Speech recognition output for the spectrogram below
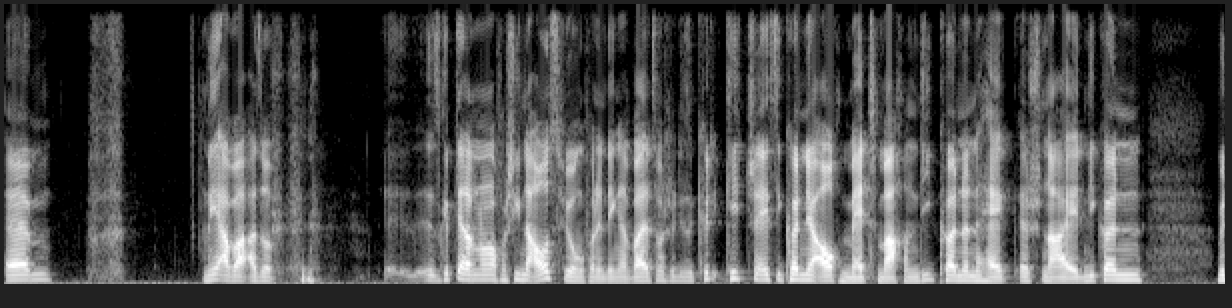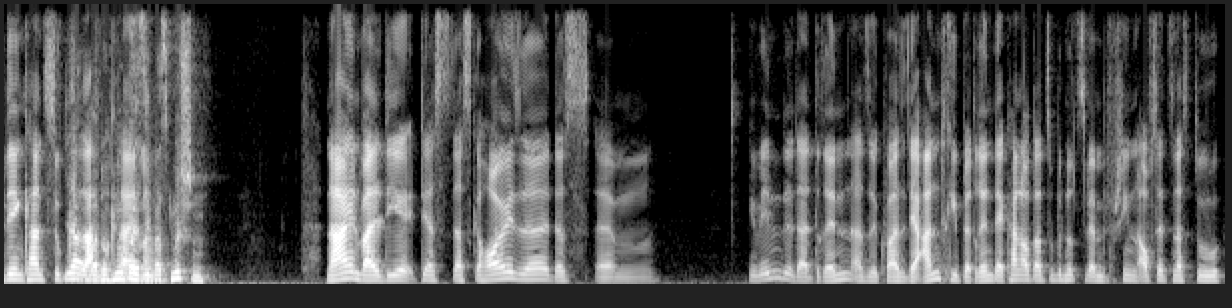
Ähm, nee, aber also, es gibt ja dann auch noch verschiedene Ausführungen von den Dingern, weil zum Beispiel diese Ki- KitchenAids, die können ja auch matt machen, die können hack, äh, schneiden, die können, mit denen kannst du Ja, Sachen aber doch nur, weil sie machen. was mischen. Nein, weil die, das, das Gehäuse, das ähm, Gewinde da drin, also quasi der Antrieb da drin, der kann auch dazu benutzt werden mit verschiedenen Aufsätzen, dass du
